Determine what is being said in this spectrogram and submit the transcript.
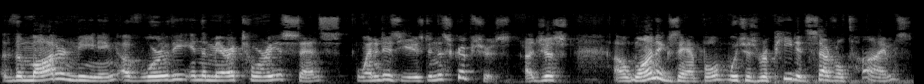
the modern meaning of worthy in the meritorious sense when it is used in the scriptures. Uh, just uh, one example, which is repeated several times,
